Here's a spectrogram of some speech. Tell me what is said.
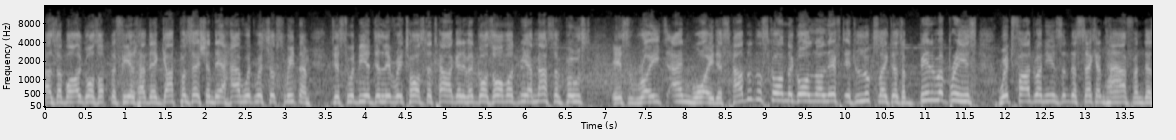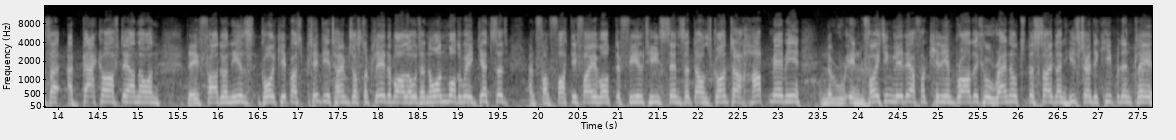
as the ball goes up the field. Have they got possession? They have with Richard Sweetnam. This would be a delivery towards the target. If it goes over, it would be a massive boost. It's right and wide. It's harder to score on the goal now left. It looks like there's a bit of a breeze with Father O'Neill's in the second half, and there's a, a back off there now. And the O'Neill's goalkeeper has plenty of time just to play the ball out, and Owen Motherway gets it, and from 45 out the field, he sends it down. It's going to a hop maybe in the invitingly there for Killian Broderick, who ran out to the sideline. He's trying to keep it in play.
